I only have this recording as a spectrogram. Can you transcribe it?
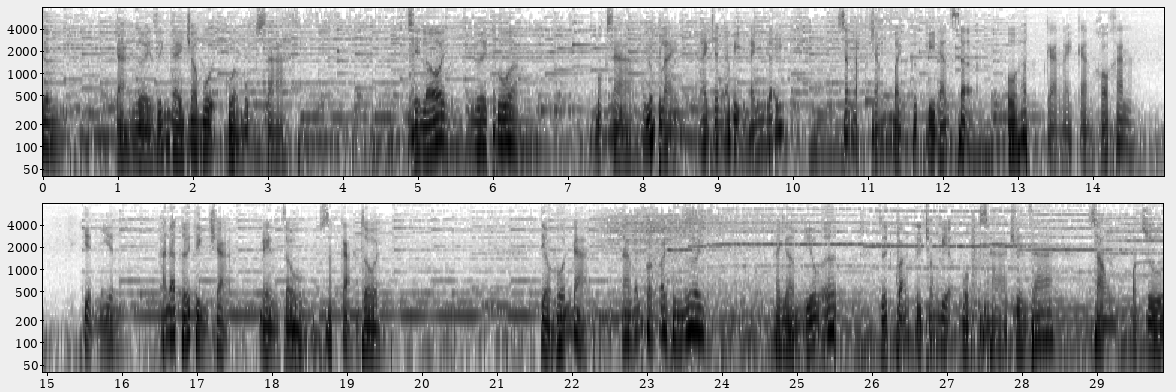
thương. Cả người dính đầy cho bụi của mục xà. Xin lỗi, người thua. Mục xà lúc này hai chân đã bị đánh gãy Sắc mặt trắng bệch cực kỳ đáng sợ Hô hấp càng ngày càng khó khăn. Hiển nhiên Hắn đã tới tình trạng Đèn dầu sắp cạn rồi. Tiểu hỗn đản Ta vẫn còn coi thường ngươi. Thành âm yếu ớt Dứt quãng từ trong miệng mục xà truyền ra. Xong mặc dù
